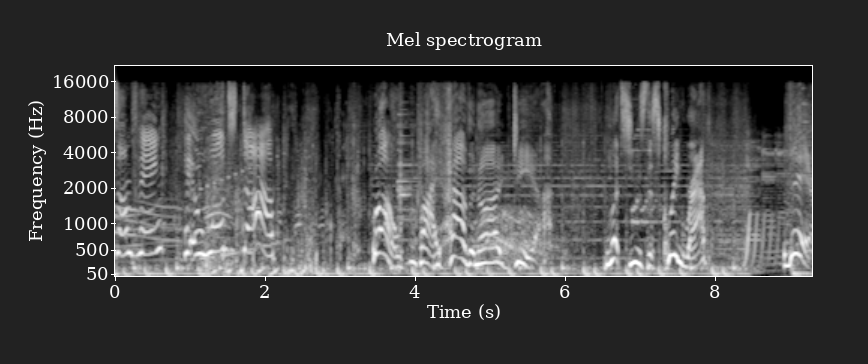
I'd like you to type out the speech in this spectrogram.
Something! It won't stop! Oh, I have an idea! Let's use this cling wrap. There!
